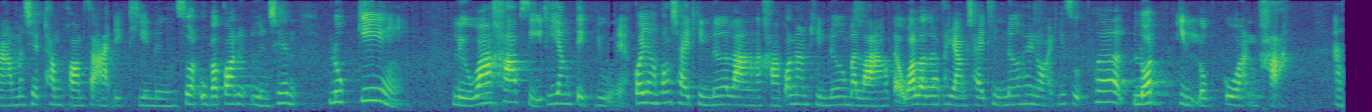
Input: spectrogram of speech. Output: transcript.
น้ำมาเช็ดทำความสะอาดอีกทีนึงส่วนอุปกรณ์อื่นๆ เช่นลูกกิ้งหรือว่าคราบสีที่ยังติดอยู่เนี่ยก็ยังต้องใช้ทินเนอร์ล้างนะคะ ก็นำทินเนอร์มาล้าง แต่ว่าเราจะพยายามใช้ทินเนอร์ให้น้อยที่สุดเพื่อลดกลิ่นรบกวนค่ะอะ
